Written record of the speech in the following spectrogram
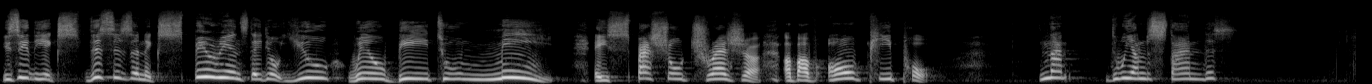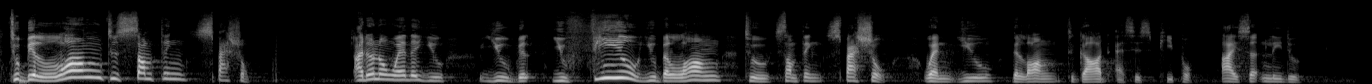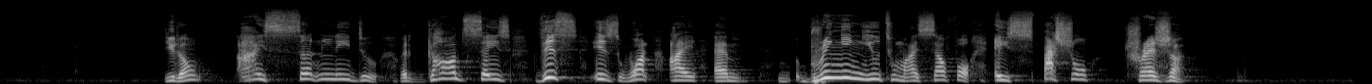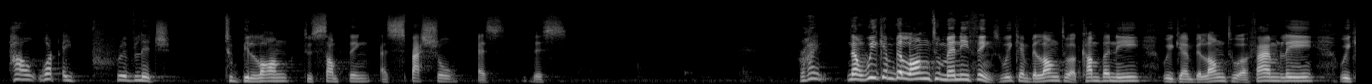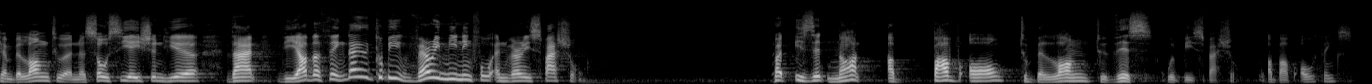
You see, the ex- this is an experience they do. You will be to me a special treasure above all people. Not, do we understand this? To belong to something special. I don't know whether you, you, be, you feel you belong to something special when you belong to God as His people. I certainly do. You don't? I certainly do. But God says, This is what I am bringing you to myself for a special treasure. How, what a privilege to belong to something as special as this. Right? Now, we can belong to many things. We can belong to a company, we can belong to a family, we can belong to an association here, that, the other thing. That could be very meaningful and very special. But is it not above all to belong to this would be special, above all things?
